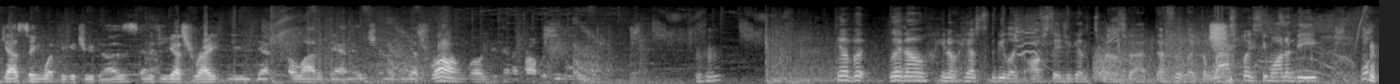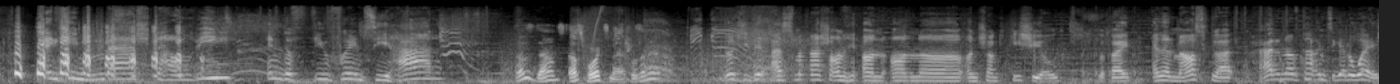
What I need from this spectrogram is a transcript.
guessing what Pikachu does, and if you guess right, you get a lot of damage, and if you guess wrong, well, you're gonna probably eat a loop. hmm yeah, but right now, you know, he has to be like off stage against Mouserat. Definitely like the last place you want to be. What? and he mashed down B in the few frames he had. That was down. That was forward smash, wasn't it? No, he did a smash on on on uh, on Chunky Shield, right? And then Mouserat had enough time to get away,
